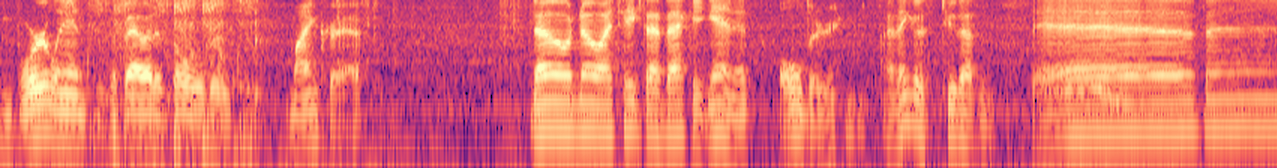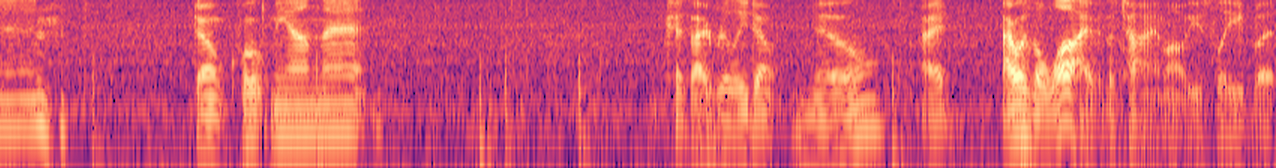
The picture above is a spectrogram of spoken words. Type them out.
Borderlands is about as old as Minecraft. No, no, I take that back again. It's older. I think it was 2007. Don't quote me on that. Because I really don't know. I I was alive at the time, obviously, but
